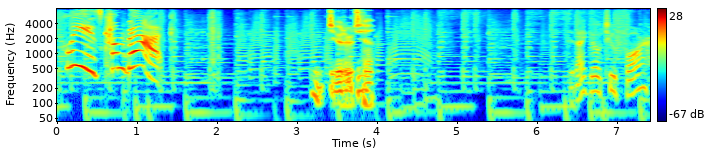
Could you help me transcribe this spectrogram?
Please come back! Dear. Did I go too far?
